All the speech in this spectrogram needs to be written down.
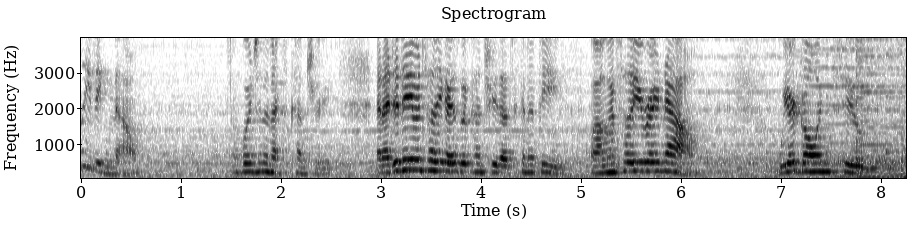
leaving now. I'm going to the next country. And I didn't even tell you guys what country that's gonna be. I'm gonna tell you right now. We are going to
